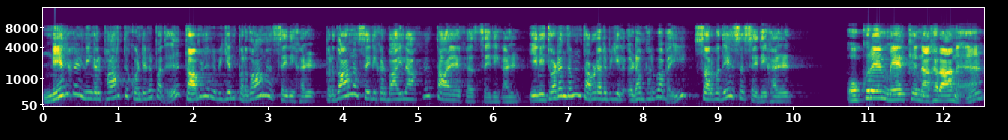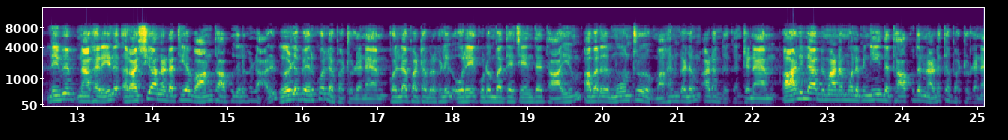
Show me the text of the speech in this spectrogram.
நேர்கள் நீங்கள் பார்த்து கொண்டிருப்பது தமிழருவியின் பிரதான செய்திகள். பிரதான செய்திகள் வாயிலாக தாயக செய்திகள். இனி தொடர்ந்தும் தமிழருவியில் இடம்பெறுபவை சர்வதேச செய்திகள். உக்ரைன் மேற்கு நகரான லிவிவ் நகரில் ரஷ்யா நடத்திய வான் தாக்குதல்களால் ஏழு பேர் கொல்லப்பட்டுள்ளனர் கொல்லப்பட்டவர்களில் ஒரே குடும்பத்தைச் சேர்ந்த தாயும் அவரது மூன்று மகன்களும் அடங்குகின்றன. ஆளில்லா விமானம் மூலம் இந்த தாக்குதல் நடத்தப்பட்டுள்ளன.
